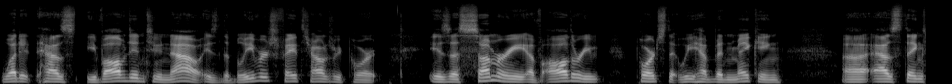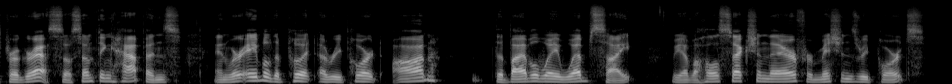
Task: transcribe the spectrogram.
what it has evolved into now is the Believers Faith Challenge report is a summary of all the reports that we have been making uh, as things progress. So something happens and we're able to put a report on the Bible Way website. We have a whole section there for missions reports.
